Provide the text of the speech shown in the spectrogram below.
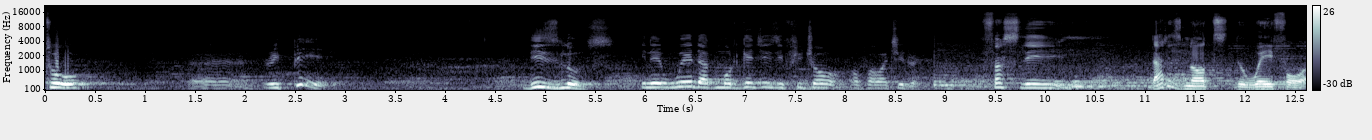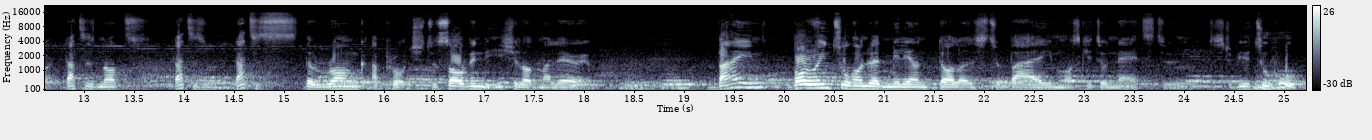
to uh, repay these loans in a way that mortgages the future of our children. Firstly, that is not the way forward. That is not that is that is the wrong approach to solving the issue of malaria. Buying borrowing two hundred million dollars to buy mosquito nets to distribute to who?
